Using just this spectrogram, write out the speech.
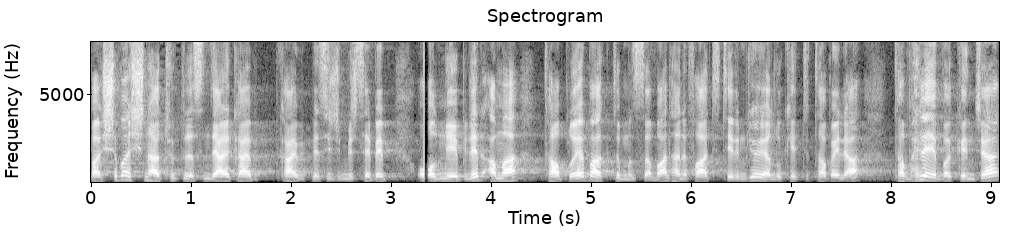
başlı başına Türk lirasının değer kayb- kaybetmesi için bir sebep olmayabilir ama tabloya baktığımız zaman hani Fatih Terim diyor ya look at the tabela, tabelaya bakınca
